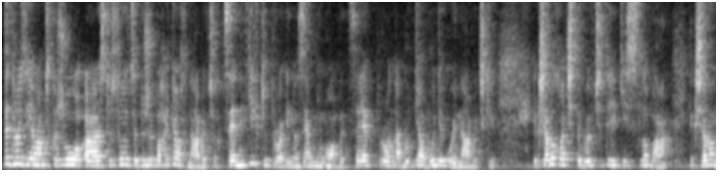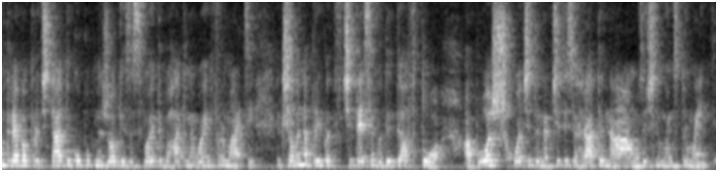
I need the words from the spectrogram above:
Це, друзі, я вам скажу, стосується дуже багатьох навичок. Це не тільки про іноземні мови, це про набуття будь-якої навички. Якщо ви хочете вивчити якісь слова, якщо вам треба прочитати купу книжок і засвоїти багато нової інформації, якщо ви, наприклад, вчитеся водити авто, або ж хочете навчитися грати на музичному інструменті.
